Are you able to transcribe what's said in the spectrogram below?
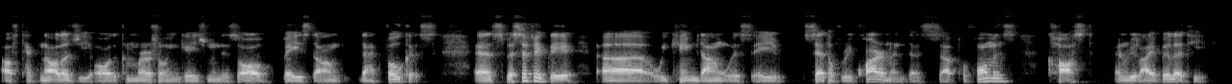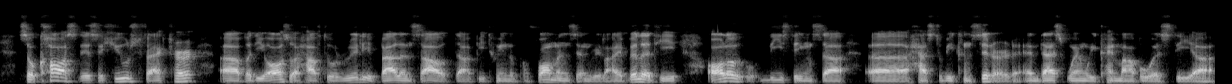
of technology, all the commercial engagement is all based on that focus. And specifically, uh, we came down with a set of requirements that's uh, performance, cost, and reliability. So cost is a huge factor, uh, but you also have to really balance out uh, between the performance and reliability. All of these things uh, uh has to be considered, and that's when we came up with the uh,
